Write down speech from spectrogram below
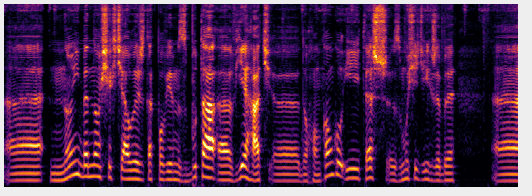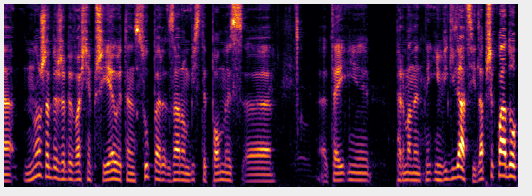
E, No i będą się chciały, że tak powiem, z buta e, wjechać e, do Hongkongu i też zmusić ich, żeby no żeby, żeby właśnie przyjęły ten super zarąbisty pomysł tej permanentnej inwigilacji. Dla przykładu,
